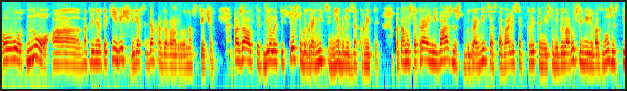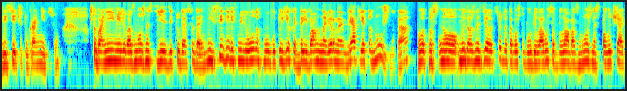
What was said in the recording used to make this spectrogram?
Вот. Но, а, например, такие вещи я всегда проговариваю на встречах. Пожалуйста, сделайте все, чтобы границы не были закрыты. Потому что крайне важно, чтобы границы оставались открытыми, чтобы белорусы имели возможность пересечь эту границу чтобы они имели возможность ездить туда-сюда. Не все 9 миллионов могут уехать, да и вам, наверное, вряд ли это нужно. Да? Вот, но, но мы должны сделать все для того, чтобы у белорусов была возможность получать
